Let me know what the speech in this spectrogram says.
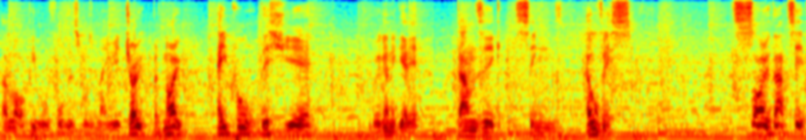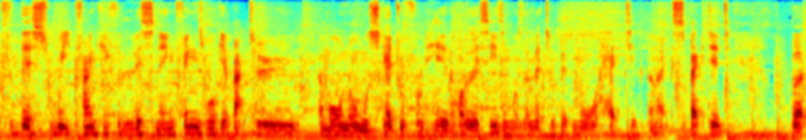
A lot of people thought this was maybe a joke, but no, April this year, we're going to get it. Danzig sings Elvis. So that's it for this week. Thank you for listening. Things will get back to a more normal schedule from here. The holiday season was a little bit more hectic than I expected but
